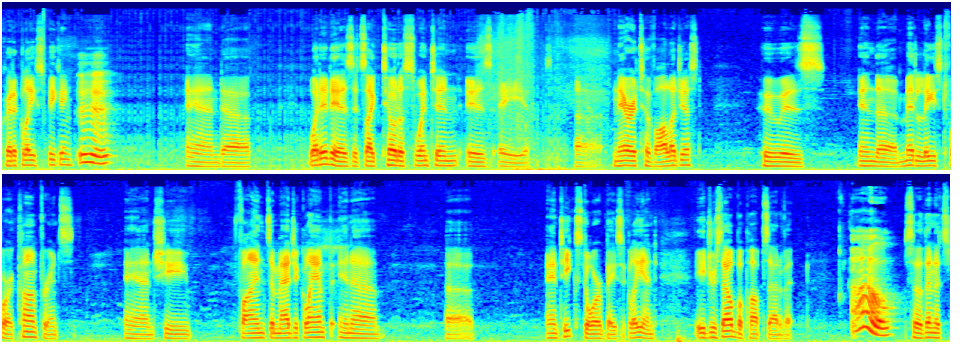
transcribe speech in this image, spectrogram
critically speaking Mm-hmm. and uh, what it is it's like tilda swinton is a uh, narrativologist who is in the middle east for a conference and she finds a magic lamp in a, a antique store basically and idris elba pops out of it Oh. so then it's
